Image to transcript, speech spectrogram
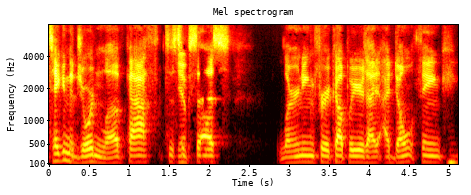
Taking the Jordan Love path to yep. success learning for a couple years. I, I don't think it,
